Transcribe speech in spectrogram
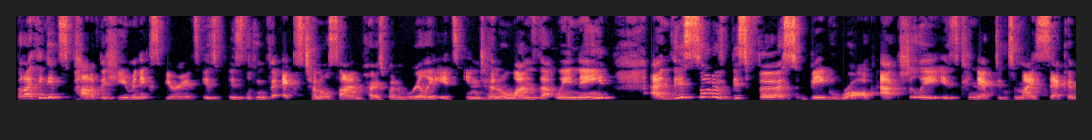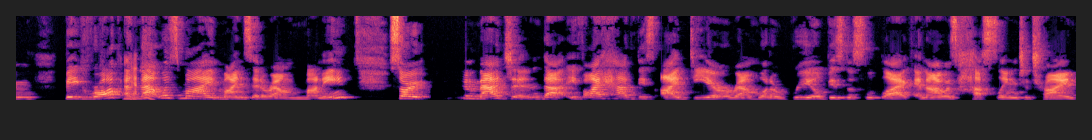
But I think it's part of the human experience is, is looking for external signposts when really it's internal ones that we need. And this sort of, this first big rock actually is connected to my second big rock. And yeah. that was my mindset around money. So imagine that if I had this idea around what a real business looked like and I was hustling to try and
